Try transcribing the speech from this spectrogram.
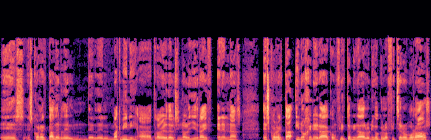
es, correcta, desde el, desde el, Mac Mini a través del Synology Drive en el NAS es correcta y no genera conflictos ni nada, lo único que los ficheros borrados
